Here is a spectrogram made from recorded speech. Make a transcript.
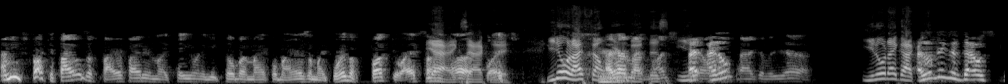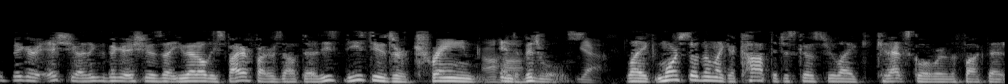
I mean, fuck, if I was a firefighter and like, hey, you want to get killed by Michael Myers, I'm like, where the fuck do I sign yeah, up? exactly. Like, You know what I found I weird about this? lunch You know, I- I don't- pail back of it, yeah. You know what I got? I don't think that that was the bigger issue. I think the bigger issue is that you had all these firefighters out there. These these dudes are trained Uh-huh. individuals. Yeah. Like more so than like a cop that just goes through like cadet school or whatever the fuck that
